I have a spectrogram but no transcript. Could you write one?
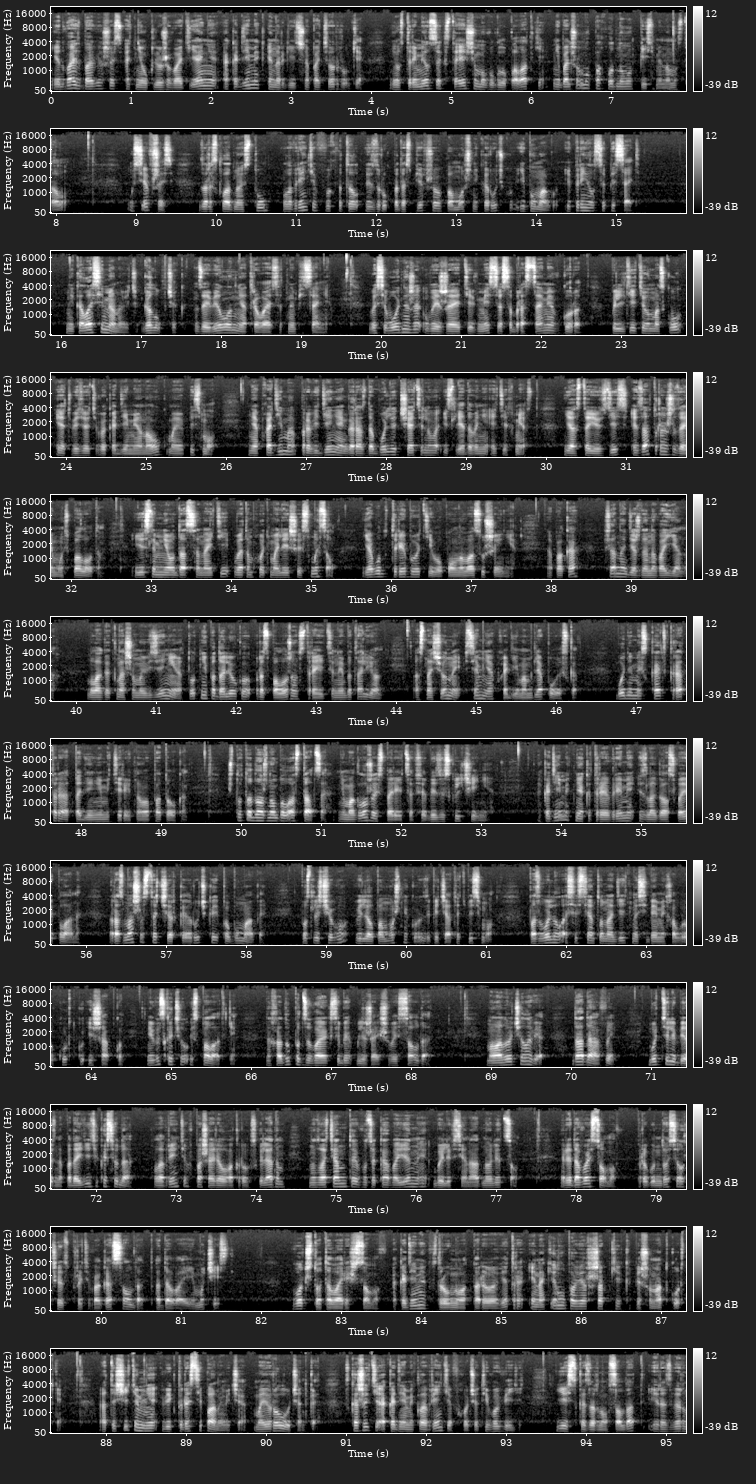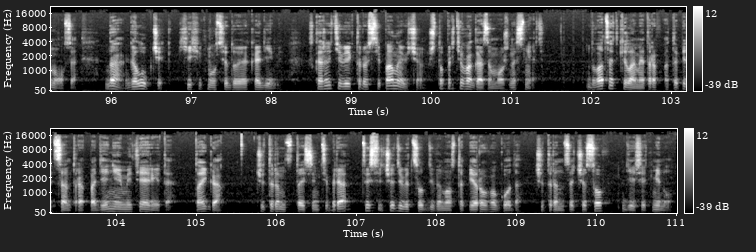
Едва избавившись от неуклюжего одеяния, академик энергично потер руки и устремился к стоящему в углу палатки небольшому походному письменному столу. Усевшись за раскладной стул, Лаврентьев выхватил из рук подоспевшего помощника ручку и бумагу и принялся писать. «Николай Семенович, голубчик», — заявил он, не отрываясь от написания, — «вы сегодня же выезжаете вместе с образцами в город, Полетите в Москву и отвезете в Академию наук мое письмо. Необходимо проведение гораздо более тщательного исследования этих мест. Я остаюсь здесь и завтра же займусь болотом. И если мне удастся найти в этом хоть малейший смысл, я буду требовать его полного осушения. А пока вся надежда на военных. Благо к нашему везению тут неподалеку расположен строительный батальон, оснащенный всем необходимым для поисков. Будем искать кратеры от падения метеоритного потока. Что-то должно было остаться, не могло же испариться все без исключения. Академик некоторое время излагал свои планы, размашисто черкая ручкой по бумаге, после чего велел помощнику запечатать письмо, позволил ассистенту надеть на себя меховую куртку и шапку и выскочил из палатки, на ходу подзывая к себе ближайшего из солдат. «Молодой человек, да-да, вы, будьте любезны, подойдите-ка сюда». Лаврентьев пошарил вокруг взглядом, но затянутые в УЗК военные были все на одно лицо. Рядовой Сомов прогундосил через противогаз солдат, отдавая ему честь. «Вот что, товарищ Сомов!» Академик вздрогнул от порыва ветра и накинул поверх шапки капюшон от куртки. «Отыщите мне Виктора Степановича, майора Лученко. Скажите, академик Лаврентьев хочет его видеть». «Есть», — козырнул солдат и развернулся. «Да, голубчик», — хихикнул седой академик. «Скажите Виктору Степановичу, что противогазы можно снять». 20 километров от эпицентра падения метеорита. Тайга. 14 сентября 1991 года, 14 часов 10 минут.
